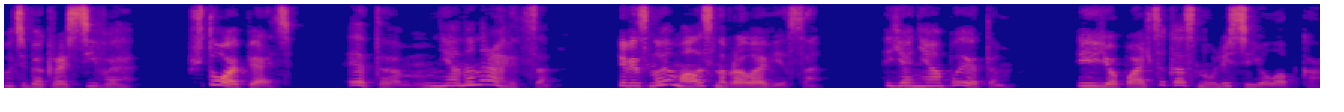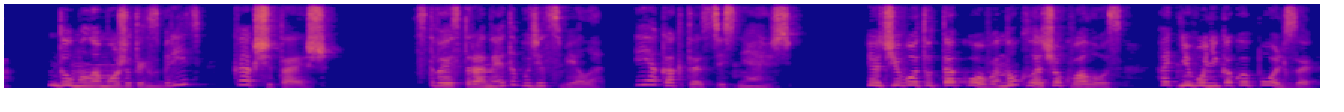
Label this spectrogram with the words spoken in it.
У тебя красивая... Что опять? Это... Мне она нравится. Весной малость набрала веса. Я не об этом. И ее пальцы коснулись ее лобка. Думала, может их сбрить? Как считаешь? С твоей стороны это будет смело. Я как-то стесняюсь. А чего тут такого? Ну, клочок волос. От него никакой пользы.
